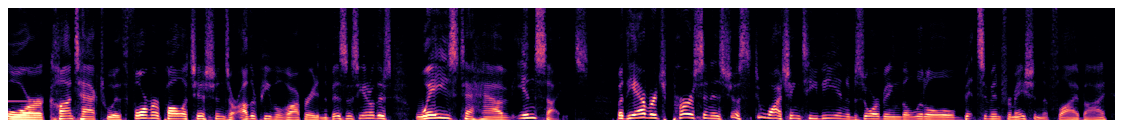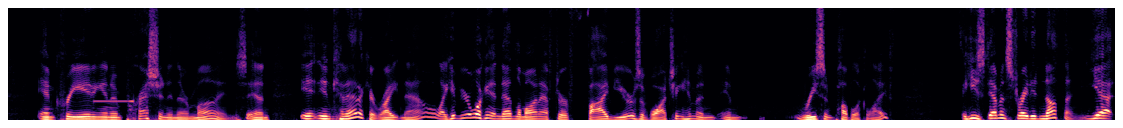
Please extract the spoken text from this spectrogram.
or contact with former politicians or other people who've operated in the business, you know, there's ways to have insights but the average person is just watching TV and absorbing the little bits of information that fly by and creating an impression in their minds. And in, in Connecticut right now, like if you're looking at Ned Lamont after five years of watching him in, in recent public life, he's demonstrated nothing. Yet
